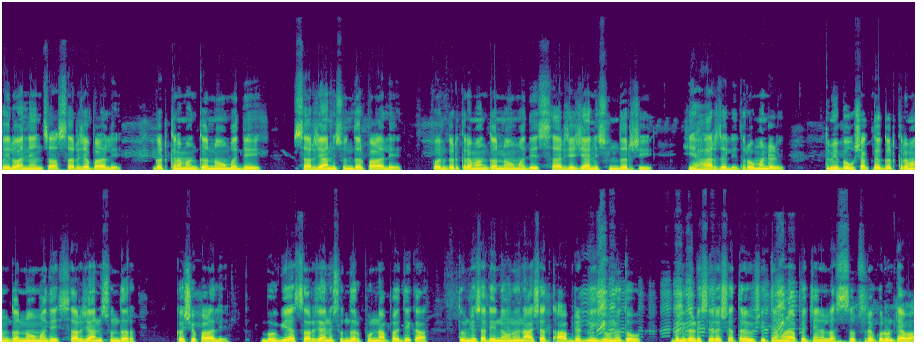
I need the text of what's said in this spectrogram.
पैलवान यांचा सर्जा पळाले. गट क्रमांक नऊमध्ये सर्जा आणि सुंदर पळाले पण गट क्रमांक नऊमध्ये सर्जाची आणि सुंदरची ही हार झाली. तर मंडळी तुम्ही बघू शकता गट क्रमांक नऊमध्ये सर्जा आणि सुंदर कसे पळाले. बघूया सर्जा आणि सुंदर पुन्हा पळते का? तुमच्यासाठी नवनवीन अशात अपडेट मी घेऊन येतो. बैलगाडी शर्यत क्षेत्राविषयी त्यामुळे आपल्या चॅनलला सबस्क्राईब करून ठेवा.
